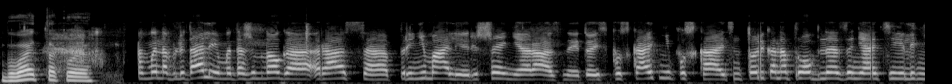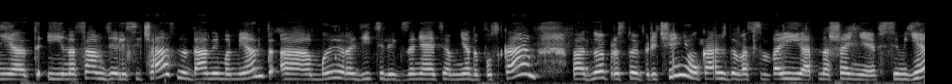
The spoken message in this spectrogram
Бывает такое? Мы наблюдали, и мы даже много раз э, принимали решения разные, то есть пускать, не пускать, только на пробное занятие или нет. И на самом деле сейчас, на данный момент, э, мы родителей к занятиям не допускаем по одной простой причине. У каждого свои отношения в семье,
